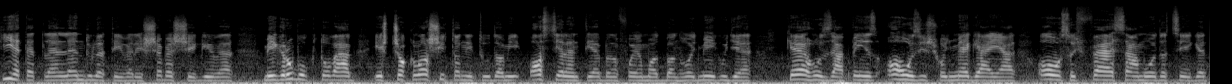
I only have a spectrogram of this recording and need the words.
hihetetlen lendületével és sebességével még robog tovább, és csak lassítani tud, ami azt jelenti ebben a folyamatban, hogy még ugye kell hozzá pénz ahhoz is, hogy megálljál, ahhoz, hogy felszámold a céget,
